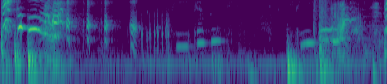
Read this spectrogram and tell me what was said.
Peekaboo! Peekaboo! Peekaboo!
